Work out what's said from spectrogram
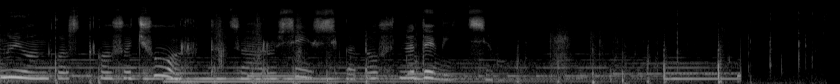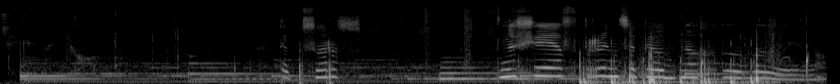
Ну і він каже, чорт, це російська, тож не дивіться. Так, зараз. Ну, ще є, в принципі, одна хвилина.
